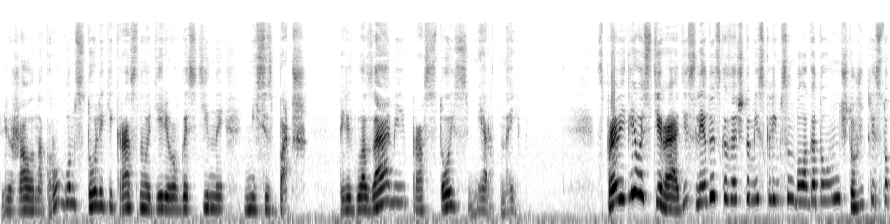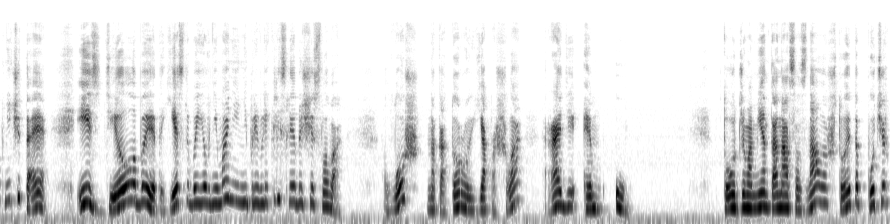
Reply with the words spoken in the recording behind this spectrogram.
лежала на круглом столике красного дерева в гостиной миссис Бадж, перед глазами простой смертной. Справедливости ради следует сказать, что мисс Климсон была готова уничтожить листок, не читая, и сделала бы это, если бы ее внимание не привлекли следующие слова. «Ложь, на которую я пошла, ради МУ. В тот же момент она осознала, что это почерк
